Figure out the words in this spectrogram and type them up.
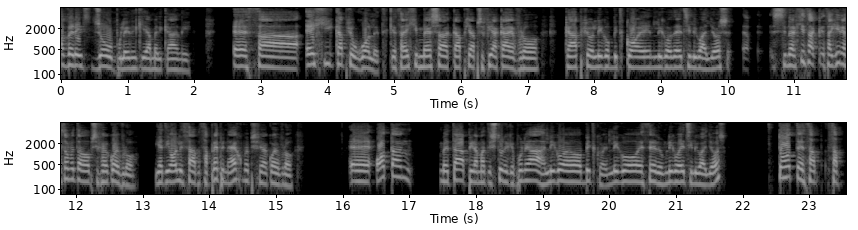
average Joe που λένε και οι Αμερικάνοι ε, θα έχει κάποιο wallet και θα έχει μέσα κάποια ψηφιακά ευρώ, κάποιο λίγο bitcoin, λίγο έτσι, λίγο αλλιώς, ε, στην αρχή θα, θα γίνει αυτό με το ψηφιακό ευρώ γιατί όλοι θα, θα πρέπει να έχουμε ψηφιακό ευρώ. Ε, όταν μετά πειραματιστούν και πούνε α, λίγο bitcoin, λίγο ethereum, λίγο έτσι, λίγο αλλιώς, τότε θα, θα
